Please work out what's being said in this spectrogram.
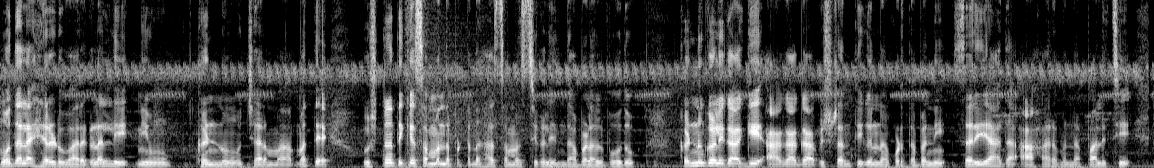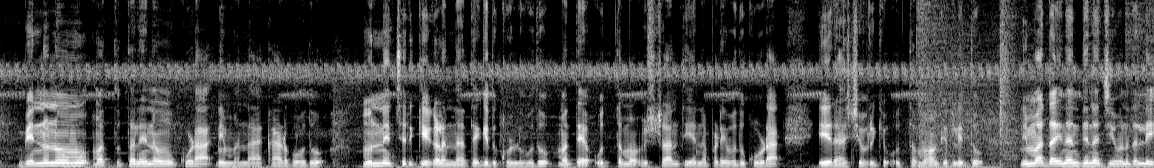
ಮೊದಲ ಎರಡು ವಾರಗಳಲ್ಲಿ ನೀವು ಕಣ್ಣು, ಚರ್ಮ ಮತ್ತು ಉಷ್ಣತೆಗೆ ಸಂಬಂಧಪಟ್ಟಂತಹ ಸಮಸ್ಯೆಗಳಿಂದ ಬಳಲ್ಬೋದು. ಕಣ್ಣುಗಳಿಗಾಗಿ ಆಗಾಗ ವಿಶ್ರಾಂತಿಯನ್ನು ಕೊಡ್ತಾ ಬನ್ನಿ. ಸರಿಯಾದ ಆಹಾರವನ್ನು ಪಾಲಿಸಿ. ಬೆನ್ನು ನೋವು ಮತ್ತು ತಲೆನೋವು ಕೂಡ ನಿಮ್ಮನ್ನು ಕಾಡ್ಬೋದು. ಮುನ್ನೆಚ್ಚರಿಕೆಗಳನ್ನು ತೆಗೆದುಕೊಳ್ಳುವುದು ಮತ್ತು ಉತ್ತಮ ವಿಶ್ರಾಂತಿಯನ್ನು ಪಡೆಯುವುದು ಕೂಡ ಈ ರಾಶಿಯವರಿಗೆ ಉತ್ತಮವಾಗಿರಲಿದ್ದು, ನಿಮ್ಮ ದೈನಂದಿನ ಜೀವನದಲ್ಲಿ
